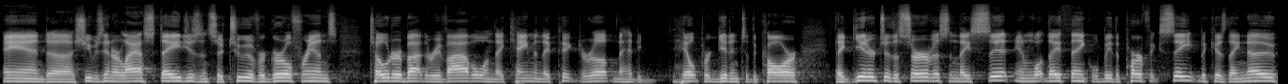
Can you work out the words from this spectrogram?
And uh, she was in her last stages, and so two of her girlfriends told her about the revival, and they came and they picked her up, and they had to help her get into the car. They get her to the service, and they sit in what they think will be the perfect seat because they know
